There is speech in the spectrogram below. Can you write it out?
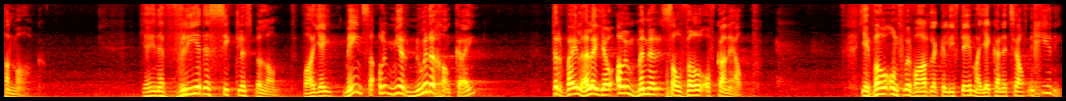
gaan maak, jy in 'n vrede siklus beland waar jy mense al hoe meer nodig gaan kry terwyl hulle jou al hoe minder sal wil of kan help. Jy wil onvoorwaardelike liefde hê, maar jy kan dit self nie gee nie.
